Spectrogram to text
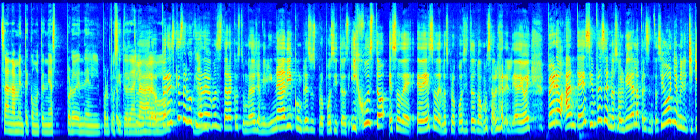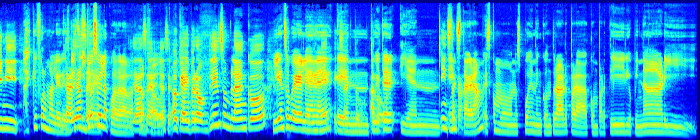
sanamente como tenías en el propósito de año claro, Pero es que es algo que ya debemos estar acostumbrados, Yamili. Nadie cumple sus propósitos. Y justo eso de, de eso de los propósitos vamos a hablar el día de hoy. Pero antes, siempre se nos olvida la presentación, Yamil Chiquini. Ay, qué formal eres. y yo soy la cuadrada. Ya sé, ya sé. Ok, pero lienzo en blanco. Lienzo BLN en Twitter y en Instagram. Es como nos pueden encontrar para compartir y opinar y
